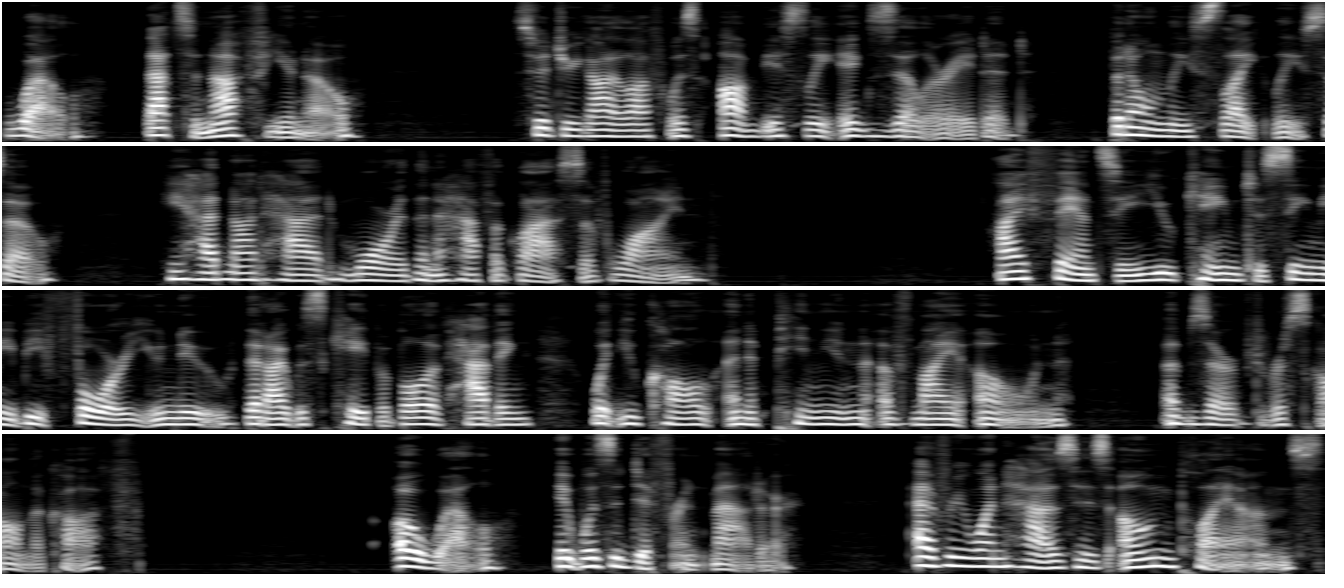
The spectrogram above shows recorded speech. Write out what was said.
Well, that's enough, you know. Svidrigailov was obviously exhilarated, but only slightly so. He had not had more than a half a glass of wine. I fancy you came to see me before you knew that I was capable of having what you call an opinion of my own, observed Raskolnikov. Oh well, it was a different matter. Everyone has his own plans.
